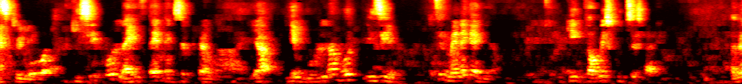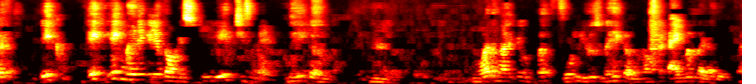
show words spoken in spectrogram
एक्चुअली तो किसी को लाइफ टाइम एक्सेप्ट करना या ये बोलना बहुत इजी है। तो फिर मैंने क्या किया कि प्रॉमिस खुद से स्टार्ट अगर एक एक एक महीने के लिए प्रॉमिस कि ये चीज़ मैं नहीं करूँगा। वन आवर के ऊपर फ़ोन यूज़ नहीं करूँगा उसका टाइमर लगा दूँ ऊपर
